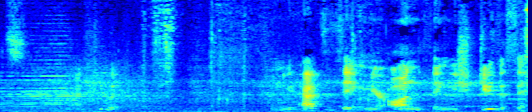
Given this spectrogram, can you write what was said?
Let's not do it. When you have the thing and you're on the thing, you should do the thing.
